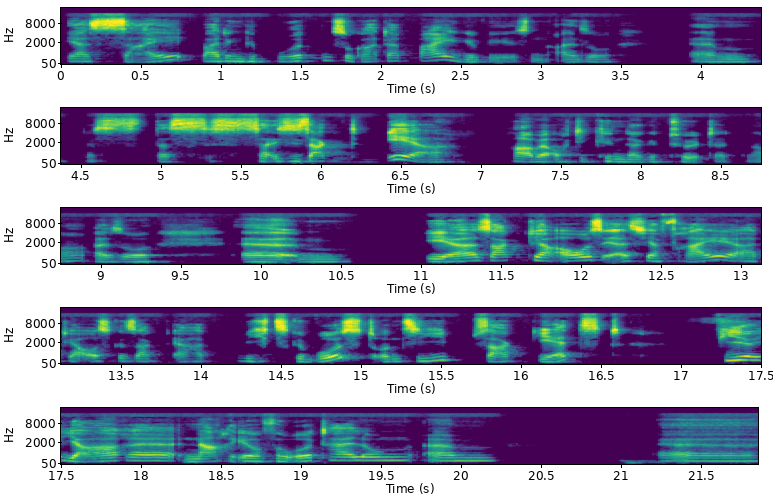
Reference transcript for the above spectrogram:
er sei bei den Geburten sogar dabei gewesen. Also ähm, das, das ist, sie sagt, er habe auch die Kinder getötet. Ne? Also ähm, er sagt ja aus, er ist ja frei, er hat ja ausgesagt, er hat nichts gewusst und sie sagt jetzt, vier Jahre nach ihrer Verurteilung, ähm, äh,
